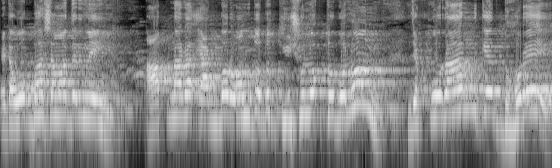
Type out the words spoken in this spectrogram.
এটা অভ্যাস আমাদের নেই। আপনারা একবার অন্তত কিছু লোক তো বলুন যে কোরআনকে ধরে,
